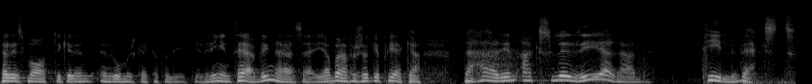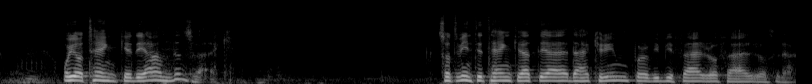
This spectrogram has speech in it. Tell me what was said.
karismatiker än, än romerska katoliker. Det är ingen tävling det här säger jag bara försöker peka. Det här är en accelererad tillväxt. Och jag tänker det är Andens verk. Så att vi inte tänker att det, är, det här krymper och vi blir färre och färre och sådär.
